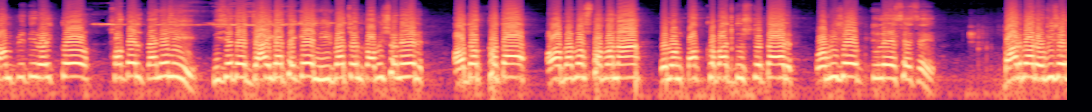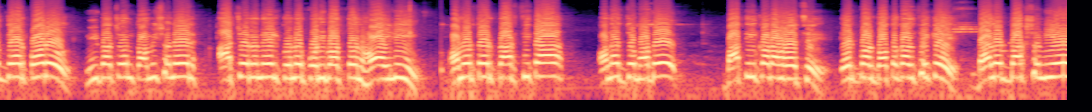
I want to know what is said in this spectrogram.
সম্প্রীতির ঐক্য সকল প্যানেলই নিজেদের জায়গা থেকে নির্বাচন কমিশনের অদক্ষতা, অব্যবস্থাপনা এবং পক্ষপাত দুষ্টতার অভিযোগ তুলে এসেছে। বারবার অভিযোগ দেওয়ার পরও নির্বাচন কমিশনের আচরণের কোনো পরিবর্তন হয়নি। অমর্তর প্রার্থিতা অন্যায্যভাবে বাতিল করা হয়েছে। এরপর গতকাল থেকে ব্যালট বাক্স নিয়ে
